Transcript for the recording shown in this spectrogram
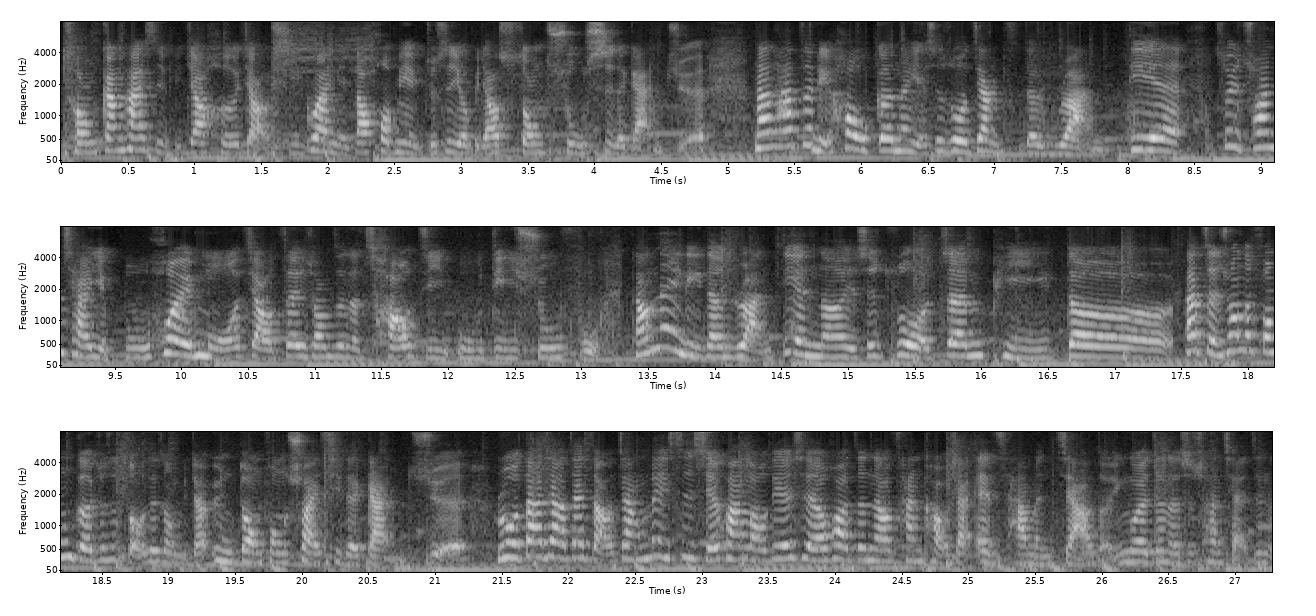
从刚开始比较合脚习惯一点，到后面就是有比较松舒适的感觉。那它这里后跟呢也是做这样子的软垫，所以穿起来也不会磨脚。这一双真的超级无敌舒服。然后内里的软垫呢也是做真皮的。那整双的风格就是走这种比较运动风、帅气的感觉。如果大家有在找这样类似鞋款老爹鞋的话，真的要参考一下 AS 他们家的，因为。真的是穿起来真的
